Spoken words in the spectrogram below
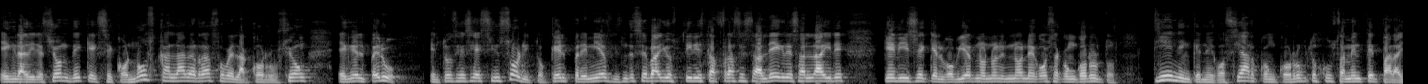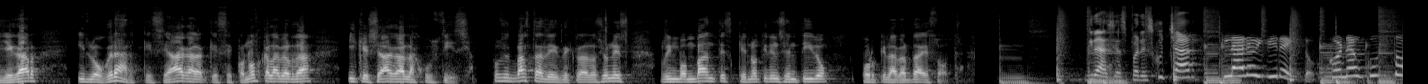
en la dirección de que se conozca la verdad sobre la corrupción en el Perú. Entonces es insólito que el premier Vicente Ceballos tire estas frases alegres al aire que dice que el gobierno no, no, negocia con corruptos. Tienen que negociar con corruptos justamente para llegar y lograr que se haga, que se conozca la verdad y que se haga la justicia. Entonces basta de declaraciones rimbombantes que no tienen sentido porque la verdad es otra. Gracias por escuchar Claro y Directo con Augusto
